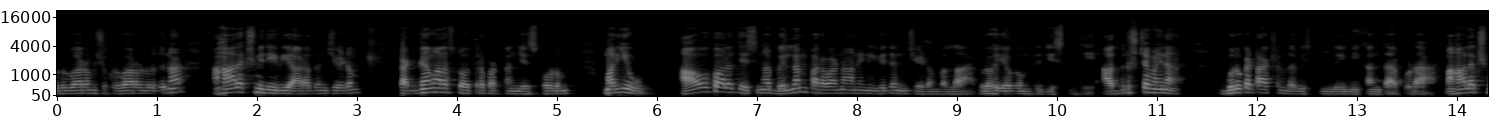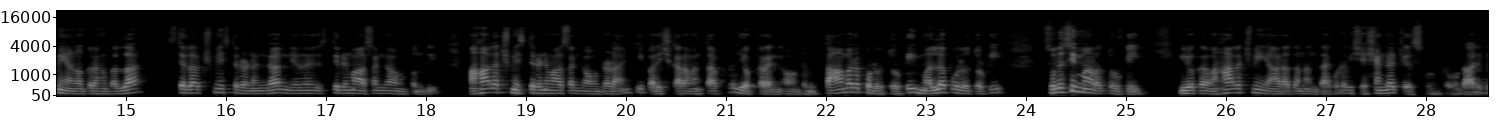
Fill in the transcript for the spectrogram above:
గురువారం శుక్రవారం రోజున మహాలక్ష్మీదేవి ఆరాధన చేయడం ఖడ్గమాల స్తోత్ర పట్టణం చేసుకోవడం మరియు ఆవు పాలు చేసిన బెల్లం పరవాణాన్ని నివేదన చేయడం వల్ల గృహయోగం సిద్ధిస్తుంది అదృష్టమైన గురు కటాక్షం లభిస్తుంది మీకంతా కూడా. మహాలక్ష్మి అనుగ్రహం వల్ల స్థిరలక్ష్మి స్థిరంగా స్థిరనివాసంగా ఉంటుంది. మహాలక్ష్మి స్థిరనివాసంగా ఉండడానికి పరిష్కారం అంతా కూడా యొక్కరంగా ఉంటుంది. తామర పూలతోటి మల్లె పూలతోటి తులసిమాలతోటి ఈ యొక్క మహాలక్ష్మి ఆరాధన అంతా కూడా విశేషంగా చేసుకుంటూ ఉండాలి.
